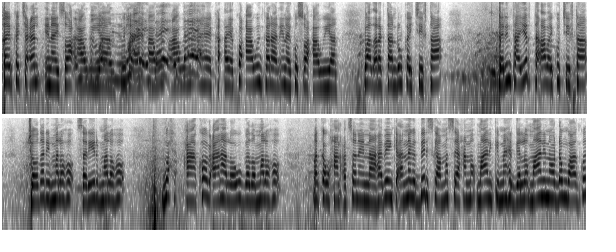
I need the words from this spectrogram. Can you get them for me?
khayrka jecel inay soo caawiyaan. wixii ay caawimo ahee ay ku caawin karaan inay ku soo caawiyaan waad aragtaan dhulkay jiiftaa? Darintaa yarta ah bay ku jiiftaa. Joodari ma laho sariir ma laho. Wax koob caanaha loogu gado ma laho. Marka waxaan codsanaynaa habeenkii annaga deriskaa ma seexano maalinkii ma hergalo maalin oo dhan waan kor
